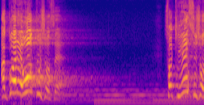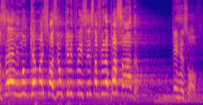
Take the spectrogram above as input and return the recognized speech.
Agora é outro José. Só que esse José, ele não quer mais fazer o que ele fez sexta-feira passada. Quem resolve?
